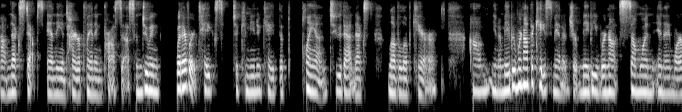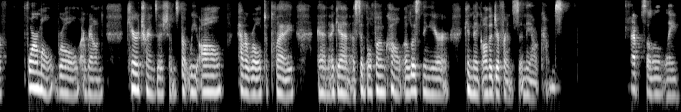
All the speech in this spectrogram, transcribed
um, next steps and the entire planning process and doing whatever it takes to communicate the plan to that next level of care. Um, you know, maybe we're not the case manager, maybe we're not someone in a more formal role around care transitions, but we all have a role to play and again, a simple phone call, a listening ear can make all the difference in the outcomes. Absolutely.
